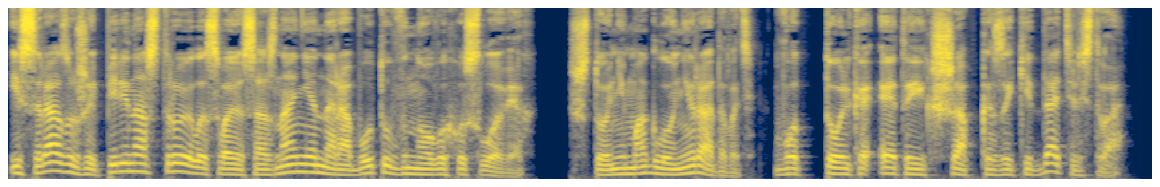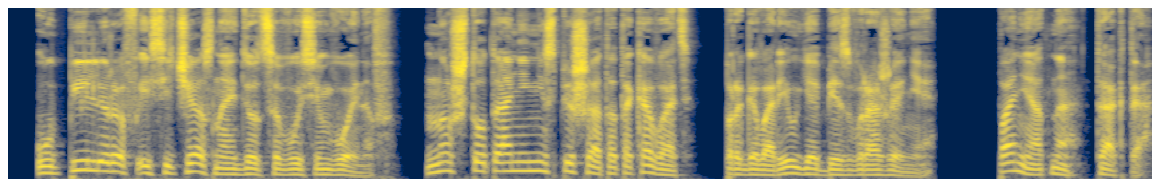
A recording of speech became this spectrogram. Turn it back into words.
и сразу же перенастроила свое сознание на работу в новых условиях, что не могло не радовать. Вот только это их шапка закидательства. У пиллеров и сейчас найдется восемь воинов. Но что-то они не спешат атаковать, проговорил я без выражения. Понятно, так-то.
